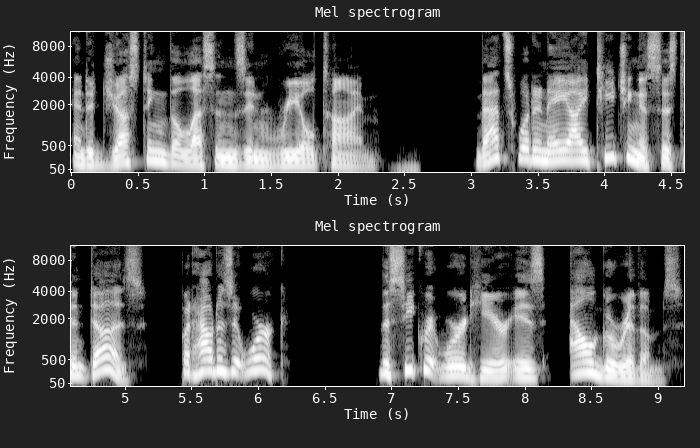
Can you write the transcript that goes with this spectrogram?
and adjusting the lessons in real time. That's what an AI teaching assistant does. But how does it work? The secret word here is algorithms.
